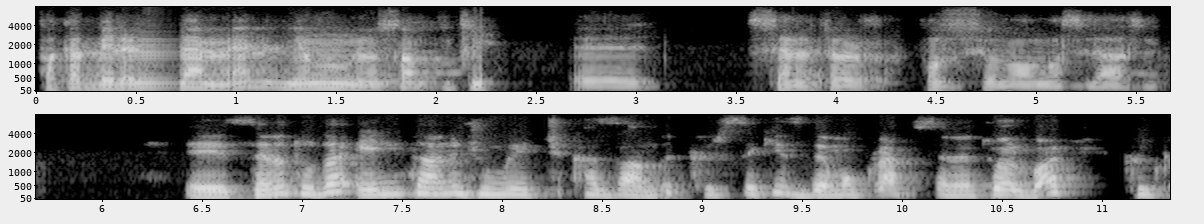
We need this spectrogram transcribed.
fakat belirlenmeyen yanılmıyorsam iki e, senatör pozisyonu olması lazım. E, Senato'da 50 tane cumhuriyetçi kazandı. 48 demokrat senatör var. 40,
